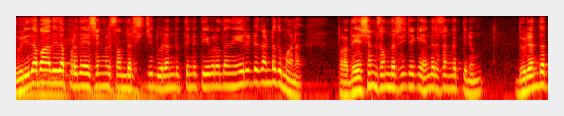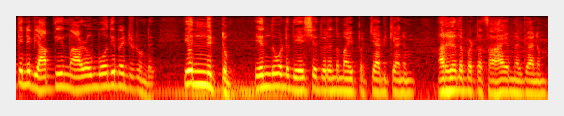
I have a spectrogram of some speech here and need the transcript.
ദുരിതബാധിത പ്രദേശങ്ങൾ സന്ദർശിച്ച് ദുരന്തത്തിന്റെ തീവ്രത നേരിട്ട് കണ്ടതുമാണ്. പ്രദേശം സന്ദർശിച്ച കേന്ദ്ര സംഘത്തിനും ദുരന്തത്തിന്റെ വ്യാപ്തിയും ആഴവും ബോധ്യപ്പെട്ടിട്ടുണ്ട്. എന്നിട്ടും എന്തുകൊണ്ട് ദേശീയ ദുരന്തമായി പ്രഖ്യാപിക്കാനും അർഹതപ്പെട്ട സഹായം നൽകാനും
